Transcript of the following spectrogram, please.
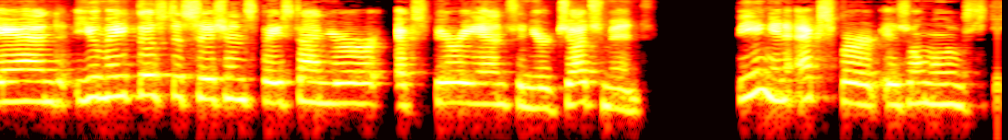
And you make those decisions based on your experience and your judgment. Being an expert is almost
